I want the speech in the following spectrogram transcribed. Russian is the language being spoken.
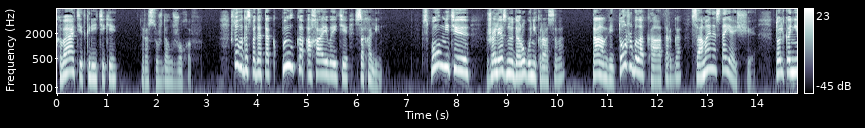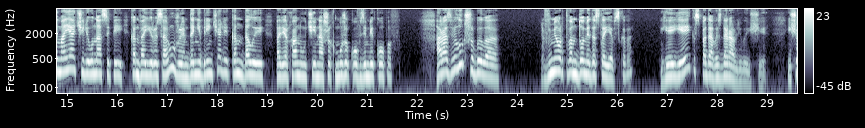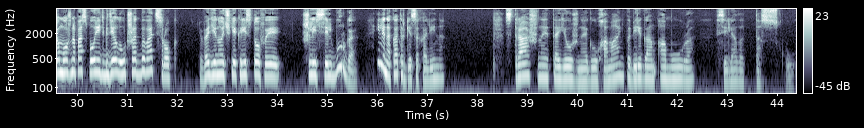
Хватит критики, рассуждал Жохов. Что вы, господа, так пылко охаиваете Сахалин? Вспомните железную дорогу Некрасова. Там ведь тоже была каторга, самая настоящая. Только не маячили у насыпей конвоиры с оружием, да не бренчали кандалы поверх анучий наших мужиков-землекопов. А разве лучше было в мертвом доме Достоевского? Ей-ей, господа выздоравливающие, еще можно поспорить, где лучше отбывать срок. В одиночке Кристоф и Шлиссельбурга или на каторге Сахалина. Страшная таежная глухомань по берегам Амура вселяла тоску.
